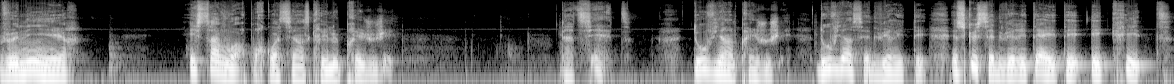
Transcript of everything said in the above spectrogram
venir et savoir pourquoi c'est inscrit le préjugé. That's it. D'où vient un préjugé? D'où vient cette vérité? Est-ce que cette vérité a été écrite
